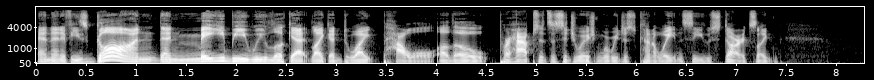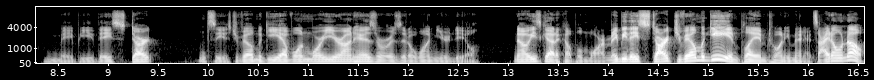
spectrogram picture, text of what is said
And then if he's gone, then maybe we look at like a Dwight Powell. Although perhaps it's a situation where we just kind of wait and see who starts. Like maybe they start Let's see. Does JaVale McGee have one more year on his, or is it a one year deal? No, he's got a couple more. Maybe they start JaVale McGee and play him 20 minutes. I don't know.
